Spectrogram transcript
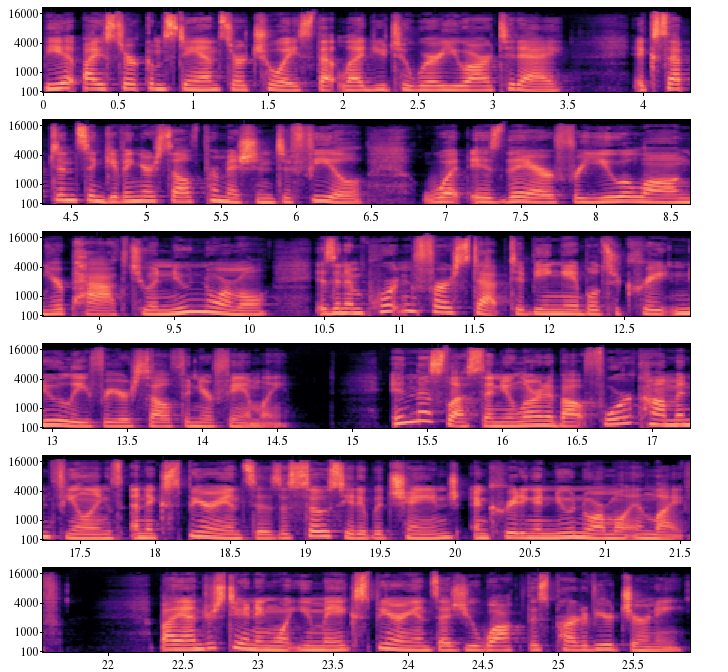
Be it by circumstance or choice that led you to where you are today, acceptance and giving yourself permission to feel what is there for you along your path to a new normal is an important first step to being able to create newly for yourself and your family. In this lesson, you'll learn about four common feelings and experiences associated with change and creating a new normal in life. By understanding what you may experience as you walk this part of your journey,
